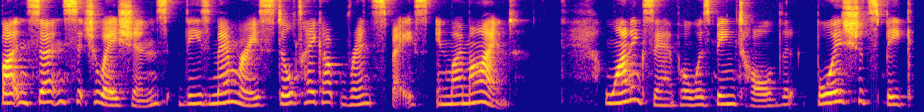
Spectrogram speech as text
But in certain situations, these memories still take up rent space in my mind. One example was being told that boys should speak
